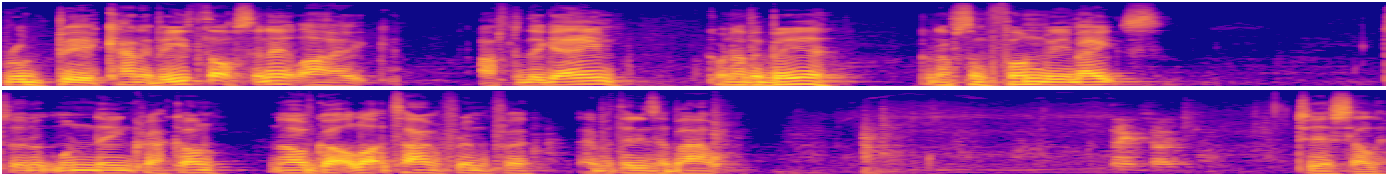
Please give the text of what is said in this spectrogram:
rugby kind of ethos in it. Like after the game, go and have a beer, go and have some fun with your mates. Turn up Monday and crack on. No, I've got a lot of time for him for everything he's about. Thanks, Alex. Cheers, Sally.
